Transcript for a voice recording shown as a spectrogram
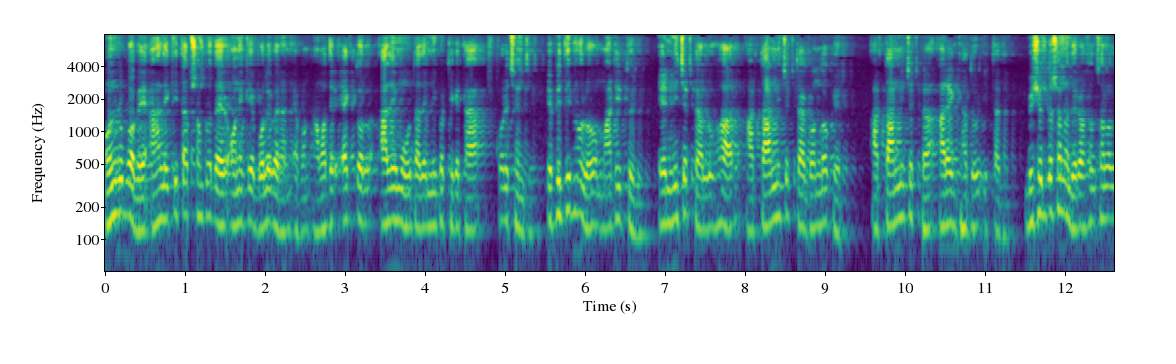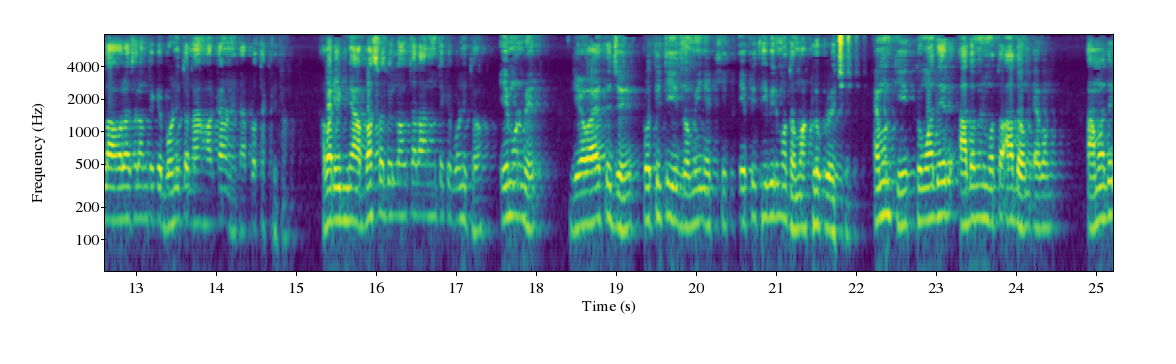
অনুরূপভাবে আহলে কিতাব সম্প্রদায়ের অনেকে বলে বেড়ান এবং আমাদের একদল আলিমও তাদের নিকট থেকে তা করেছেন যে, এ পৃথিবী হলো মাটির তৈরি এর নিচেরটা লোহার আর তার নিচেরটা গন্ধকের আর তার নিচেরটা আরেক ধাতুর ইত্যাদি। বিশুদ্ধ সনদে রসুল সাল্লাহ সাল্লাম থেকে বর্ণিত না হওয়ার কারণে তা প্রত্যাখ্যিত। আবার ইবনে আব্বাস রাদিয়াল্লাহু তাআলা আনহু থেকে বর্ণিত এ মর্মের রিওয়ায়াতে যে প্রতিটি জমিনে ঠিক এ পৃথিবীর মতো মাখলুক রয়েছে, এমনকি তোমাদের আদমের মতো আদম এবং আমাদের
